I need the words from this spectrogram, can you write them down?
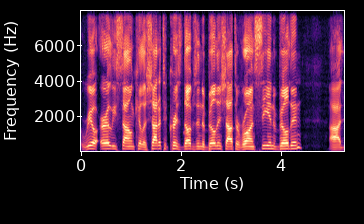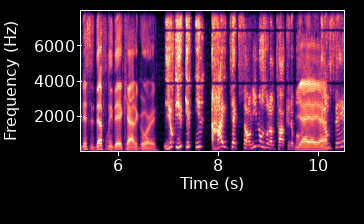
real early sound killer. Shout out to Chris Dubs in the building. Shout out to Ron C in the building. Uh, this is definitely their category. You, you, you, you high tech sound, he knows what I'm talking about. Yeah, yeah, yeah. You know what I'm saying?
